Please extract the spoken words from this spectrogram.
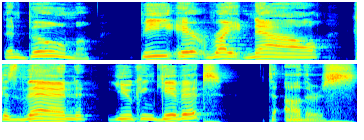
then boom, be it right now, because then you can give it to others.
